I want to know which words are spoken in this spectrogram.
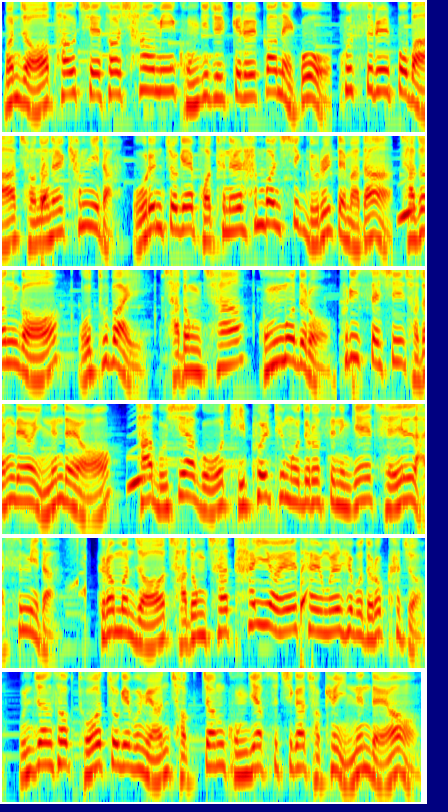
먼저 파우치에서 샤오미 공기주입기를 꺼내고 호스를 뽑아 전원을 켭니다. 오른쪽에 버튼을 한 번씩 누를 때마다 자전거, 오토바이, 자동차, 공모드로 프리셋이 저장되어 있는데요. 다 무시하고 디폴트 모드로 쓰는 게 제일 낫습니다. 그럼 먼저 자동차 타이어의 사용을 해보도록 하죠. 운전석 도어 쪽에 보면 적정 공기압 수치가 적혀 있는데요.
